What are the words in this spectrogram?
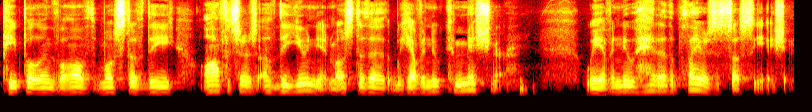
people involved, most of the officers of the union, most of the, we have a new commissioner, we have a new head of the Players Association.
